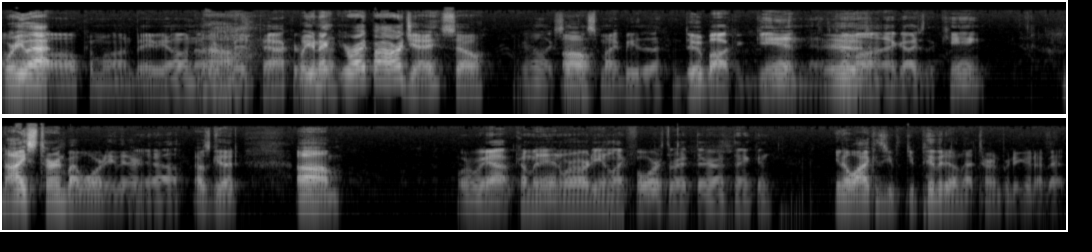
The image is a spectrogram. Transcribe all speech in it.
Where are you at? Oh, come on, baby. Oh, another Oh. mid packer. Well, you're you're right by RJ. So Yeah, like I said, Oh. this might be the, Dubach again, man. Dude. Come on, that guy's the king. nice turn by Wardy there. Yeah. That was good. Um, Where are we at? Coming in, we're already in like fourth right there, I thinking. You know why? Because you you pivoted on that turn pretty good. I bet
